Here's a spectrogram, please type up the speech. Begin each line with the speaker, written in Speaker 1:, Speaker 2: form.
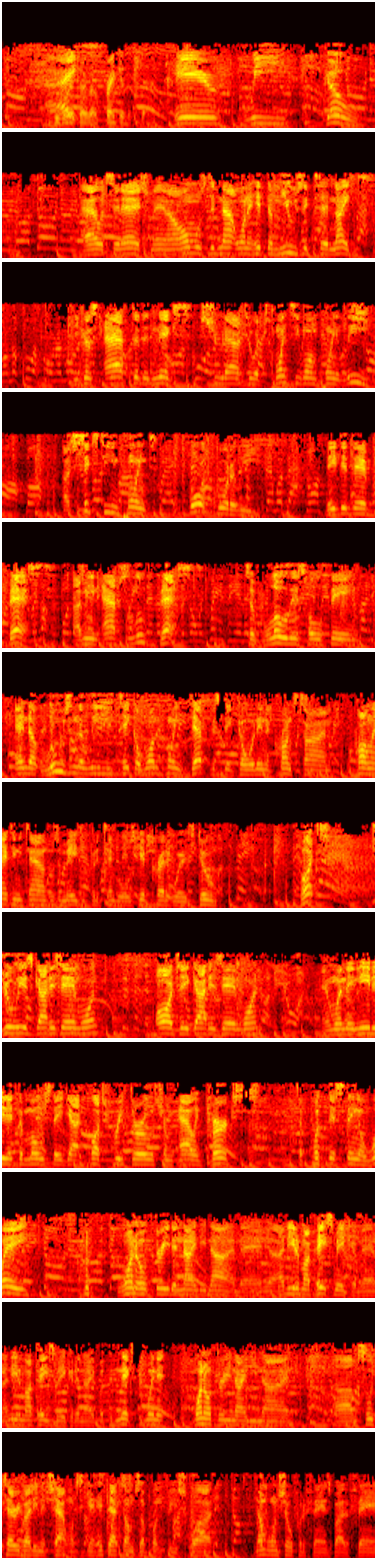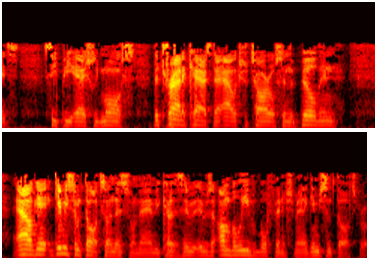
Speaker 1: People
Speaker 2: Alright.
Speaker 1: are talking about Frankenstein.
Speaker 2: Here we go. Alex and Ash, man, I almost did not want to hit the music tonight. Because after the Knicks shoot out to a 21 point lead, a 16 point fourth quarter lead, they did their best, I mean, absolute best, to blow this whole thing, end up losing the lead, take a one point deficit going into crunch time. Karl-Anthony Towns was amazing for the Timberwolves. Give credit where it's due. But Julius got his and one. RJ got his and one. And when they needed it the most, they got clutch free throws from Alec Burks to put this thing away. 103 to 99, man. Yeah, I needed my pacemaker, man. I needed my pacemaker tonight, but the Knicks win it 103 99. Um, salute to everybody in the chat once again. Hit that thumbs up button for your squad. Number one show for the fans by the fans. CP Ashley Moss, the Stratocaster, Alex Rataros in the building. Al, give, give me some thoughts on this one, man, because it, it was an unbelievable finish, man. Give me some thoughts, bro.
